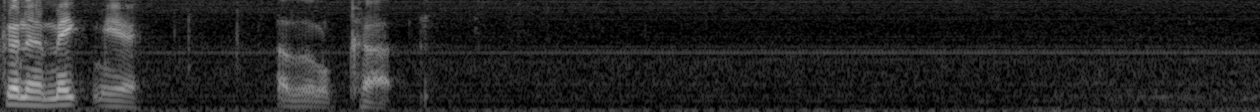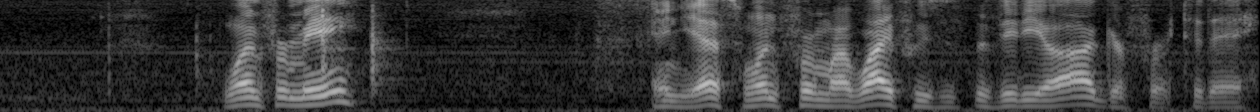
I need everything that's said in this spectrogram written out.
gonna make me a, a little cup. One for me, and yes, one for my wife, who's the videographer today.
